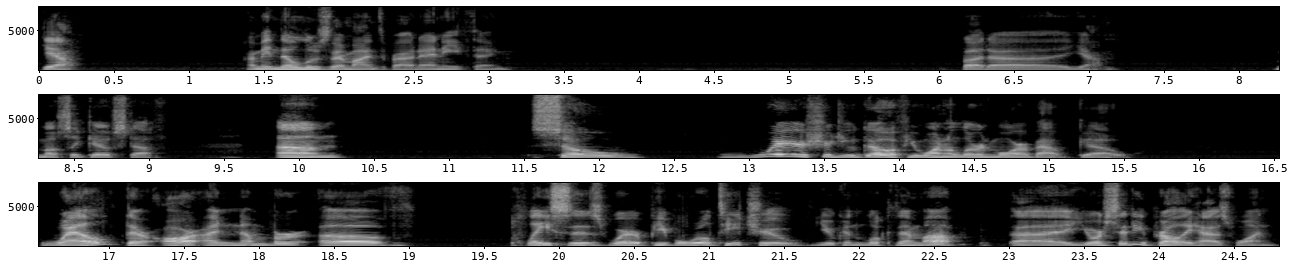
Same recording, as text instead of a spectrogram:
Yeah, I mean they'll lose their minds about anything. But uh, yeah, mostly Go stuff. Um, so where should you go if you want to learn more about Go? Well, there are a number of places where people will teach you. You can look them up. Uh, your city probably has one.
